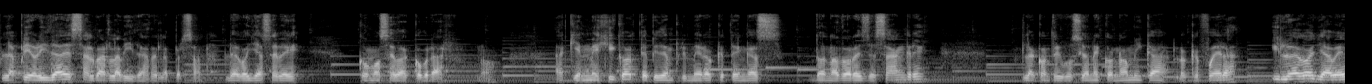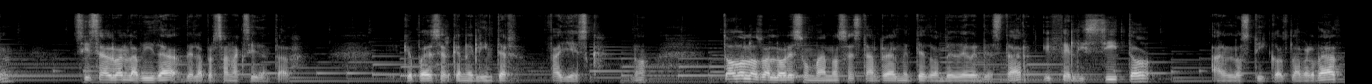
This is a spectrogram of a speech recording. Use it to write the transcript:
la prioridad es salvar la vida de la persona. Luego ya se ve cómo se va a cobrar. ¿no? Aquí en México te piden primero que tengas donadores de sangre, la contribución económica, lo que fuera, y luego ya ven si salvan la vida de la persona accidentada, que puede ser que en el Inter fallezca. ¿no? Todos los valores humanos están realmente donde deben de estar y felicito a los ticos, la verdad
